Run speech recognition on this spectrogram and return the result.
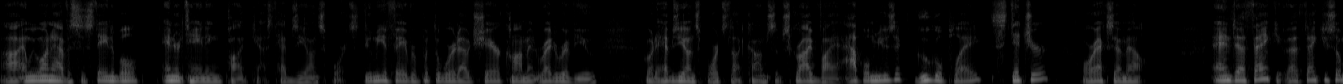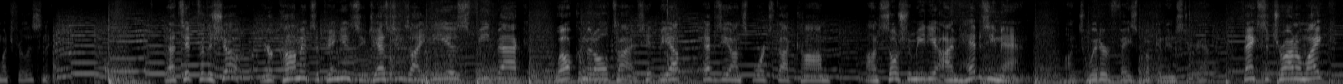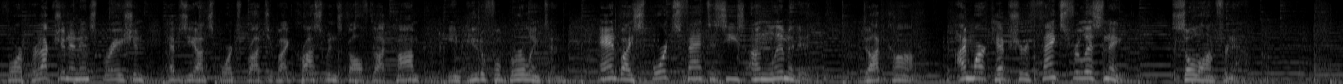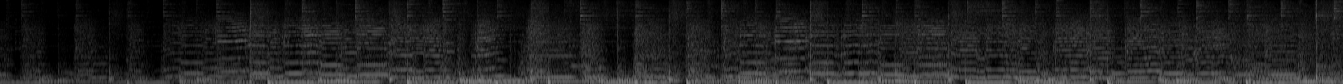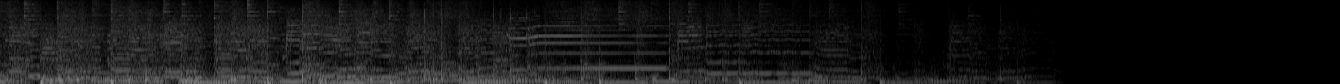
Uh, and we want to have a sustainable, entertaining podcast, Hebsy on Sports. Do me a favor, put the word out, share, comment, write a review. Go to hebsyonsports.com, subscribe via Apple Music, Google Play, Stitcher, or XML. And uh, thank you. Uh, thank you so much for listening. That's it for the show. Your comments, opinions, suggestions, ideas, feedback, welcome at all times. Hit me up, hebsyonsports.com. On social media, I'm Hebsy Man on Twitter, Facebook, and Instagram. Thanks to Toronto Mike for production and inspiration. Hebsy on Sports brought to you by CrosswindsGolf.com in beautiful Burlington and by SportsFantasiesUnlimited.com. I'm Mark Hebscher. Thanks for listening. So long for now.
